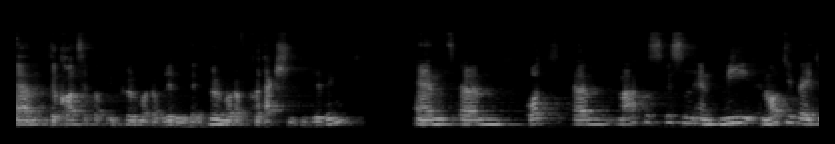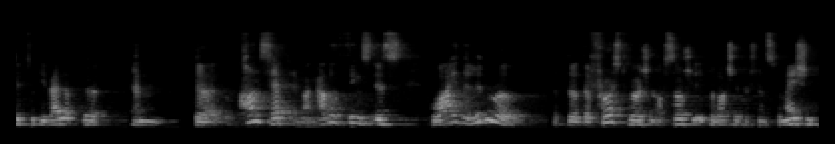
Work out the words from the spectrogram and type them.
um, the concept of imperial mode of living, the imperial mode of production and living. And um, what um, Markus Wissen and me motivated to develop the, um, the concept, among other things, is why the liberal, the, the first version of social ecological transformation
